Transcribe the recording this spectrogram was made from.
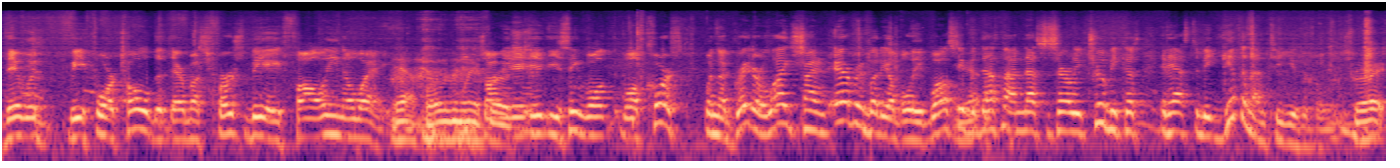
they would be foretold that there must first be a falling away. Yeah. Falling away So I mean, it, it- you see, well, well, of course, when the greater light shining, everybody will believe. Well, see, Yeah. but that's not necessarily true because it has to be given unto you to believe. That's right.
